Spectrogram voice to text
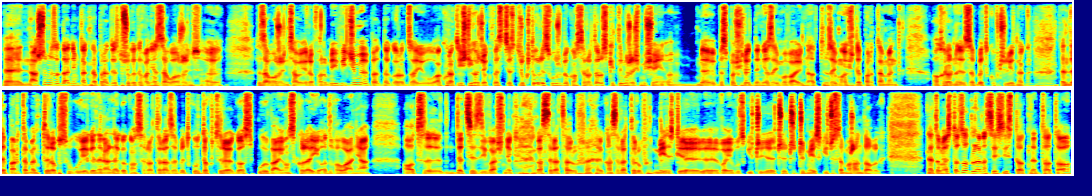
E, naszym zadaniem tak naprawdę jest przygotowanie założeń, e, założeń całej reformy. I widzimy pewnego rodzaju, akurat jeśli chodzi o kwestię struktury służby konserwatorskie, tym żeśmy się e, bezpośrednio nie zajmowali. No, tym zajmuje się Departament Ochrony Zabytków, czyli jednak mhm. ten departament, który obsługuje generalnego konserwatora zabytków, do którego spływają z kolei odwołania od decyzji właśnie konserwatorów, konserwatorów miejskich, wojewódzkich, czy, czy, czy, czy miejskich, czy samorządowych. Natomiast to, co dla nas jest istotne, to to,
